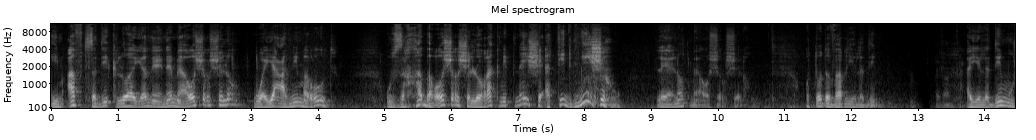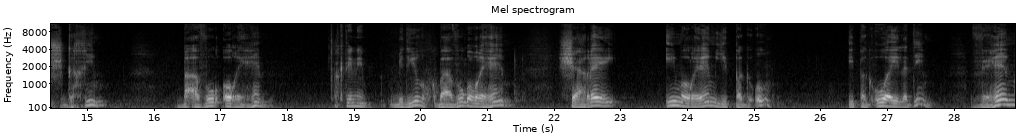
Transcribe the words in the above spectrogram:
אם אף צדיק לא היה נהנה מהאושר שלו, הוא היה עני מרוד. הוא זכה באושר שלו רק מפני שעתיד מישהו ליהנות מהאושר שלו. אותו דבר ילדים. הבנתי. הילדים מושגחים בעבור הוריהם. הקטינים. בדיוק, בעבור הוריהם, שהרי אם הוריהם ייפגעו, ייפגעו הילדים, והם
